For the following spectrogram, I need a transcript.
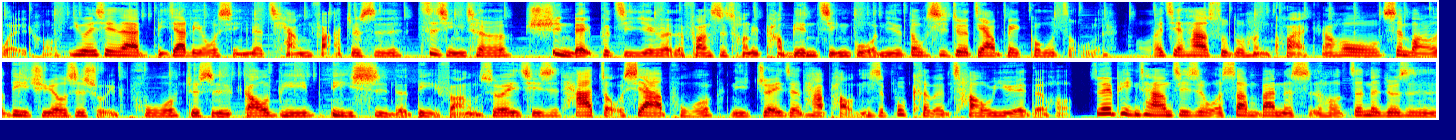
围吼，因为现在比较流行的抢法就是自行车迅雷不及掩耳的方式从你旁边经过，你的东西就这样被勾走了。而且它的速度很快，然后圣保罗地区又是属于坡，就是高低地势的地方，所以其实他走下坡，你追着他跑，你是不可能超越的哈。所以平常其实我上班的时候，真的就是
